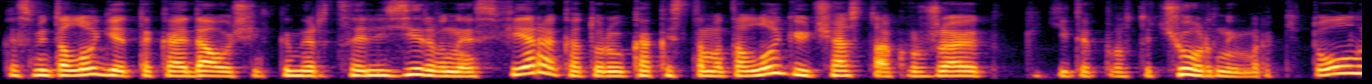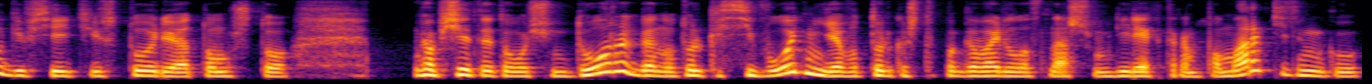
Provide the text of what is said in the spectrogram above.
косметология такая, да, очень коммерциализированная сфера, которую, как и стоматологию, часто окружают какие-то просто черные маркетологи, все эти истории о том, что Вообще-то это очень дорого, но только сегодня, я вот только что поговорила с нашим директором по маркетингу,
